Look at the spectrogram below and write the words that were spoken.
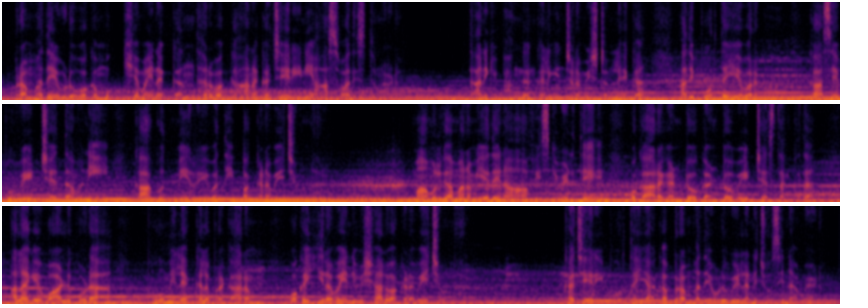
బ్రహ్మదేవుడు ఒక ముఖ్యమైన గంధర్వ గాన కచేరీని ఆస్వాదిస్తున్నాడు. దానికి భంగం కలిగించడం ఇష్టం లేక అది పూర్తయ్యే వరకు కాసేపు వెయిట్ చేద్దామని కాకుద్మి రేవతి పక్కన వేచి ఉన్నారు. మామూలుగా మనం ఏదైనా ఆఫీస్కి వెళితే ఒక అరగంటో గంటో వెయిట్ చేస్తాం కదా? అలాగే వాళ్ళు కూడా భూమి లెక్కల ప్రకారం ఒక ఇరవై నిమిషాలు అక్కడ వేచి ఉన్నారు. కచేరీ పూర్తయ్యాక బ్రహ్మదేవుడు వీళ్ళని చూసి నవ్వాడు.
